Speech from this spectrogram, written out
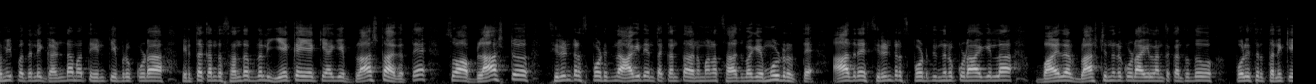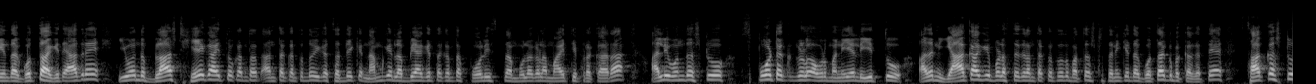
ಸಮೀಪದಲ್ಲಿ ಗಂಡ ಮತ್ತು ಹೆಂಡತಿ ಇಬ್ಬರು ಕೂಡ ಇರ್ತಕ್ಕಂಥ ಸಂದರ್ಭದಲ್ಲಿ ಏಕೈಕಿಯಾಗಿ ಬ್ಲಾಸ್ಟ್ ಆಗುತ್ತೆ. ಸೊ, ಆ ಬ್ಲಾಸ್ಟ್ ಸಿಲಿಂಡರ್ ಸ್ಫೋಟದಿಂದ ಆಗಿದೆ ಅಂತಕ್ಕಂಥ ಅನುಮಾನ ಸಹಜವಾಗಿ ಮೂಡಿರುತ್ತೆ. ಆದರೆ ಸಿಲಿಂಡರ್ ಸ್ಫೋಟದಿಂದನೂ ಕೂಡ ಆಗಿಲ್ಲ, ಬಾಯ್ಲರ್ ಬ್ಲಾಸ್ಟಿಂದನೂ ಕೂಡ ಆಗಿಲ್ಲ ಅಂತಕ್ಕಂಥದ್ದು ಪೊಲೀಸರ ತನಿಖೆಯಿಂದ ಗೊತ್ತಾಗಿದೆ. ಆದರೆ ಈ ಒಂದು ಬ್ಲಾಸ್ಟ್ ಹೇಗಾಯಿತು ಅಂತ ಅಂತಕ್ಕಂಥದ್ದು ಈಗ ಸದ್ಯಕ್ಕೆ ನಮಗೆ ಲಭ್ಯ ಆಗಿರ್ತಕ್ಕಂಥ ಪೊಲೀಸ್ನ ಮೂಲಗಳ ಮಾಹಿತಿ ಪ್ರಕಾರ ಅಲ್ಲಿ ಒಂದಷ್ಟು ಸ್ಫೋಟಕಗಳು ಅವ್ರ ಮನೆಯಲ್ಲಿ ಇತ್ತು. ಅದನ್ನು ಯಾಕಾಗಿ ಬಳಸ್ತಾ ಇದ್ದಾರೆ ಅಂತಕ್ಕಂಥದ್ದು ಮತ್ತಷ್ಟು ತನಿಖೆಯಿಂದ ಗೊತ್ತಾಗಬೇಕಾಗತ್ತೆ. ಸಾಕಷ್ಟು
